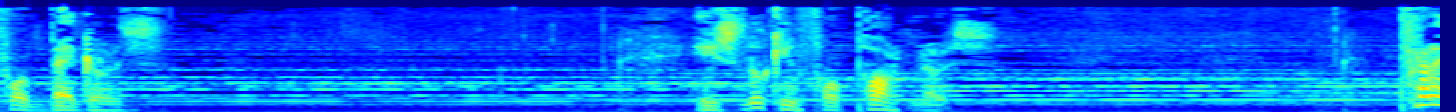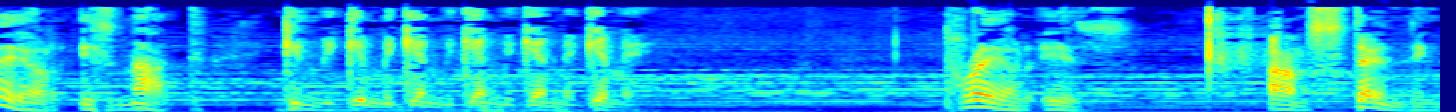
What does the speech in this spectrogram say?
for beggars. He's looking for partners. Prayer is not gimme, gimme, gimme, gimme, gimme, gimme. Prayer is I'm standing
